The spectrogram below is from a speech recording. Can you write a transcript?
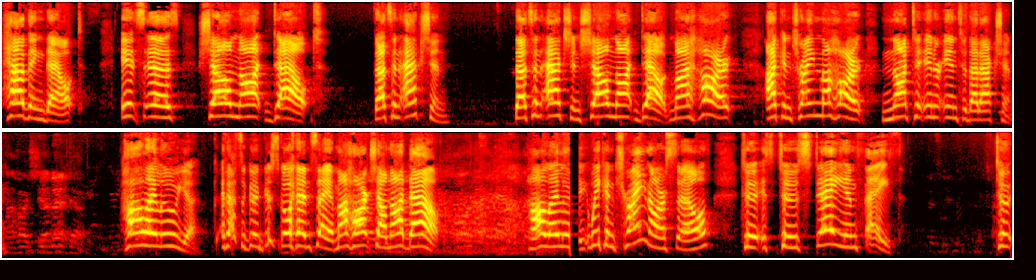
having doubt. It says, shall not doubt. That's an action. That's an action. Shall not doubt. My heart, I can train my heart not to enter into that action. Hallelujah. That's a good, just go ahead and say it. My heart shall not doubt. Hallelujah. We can train ourselves to, to stay in faith. To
